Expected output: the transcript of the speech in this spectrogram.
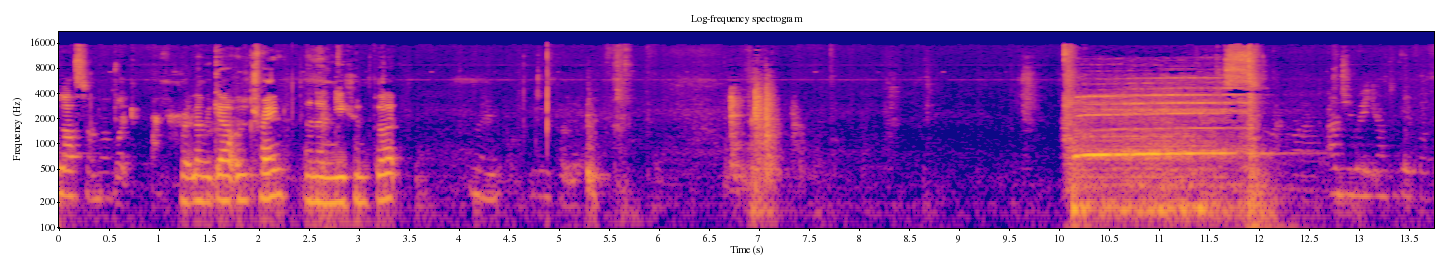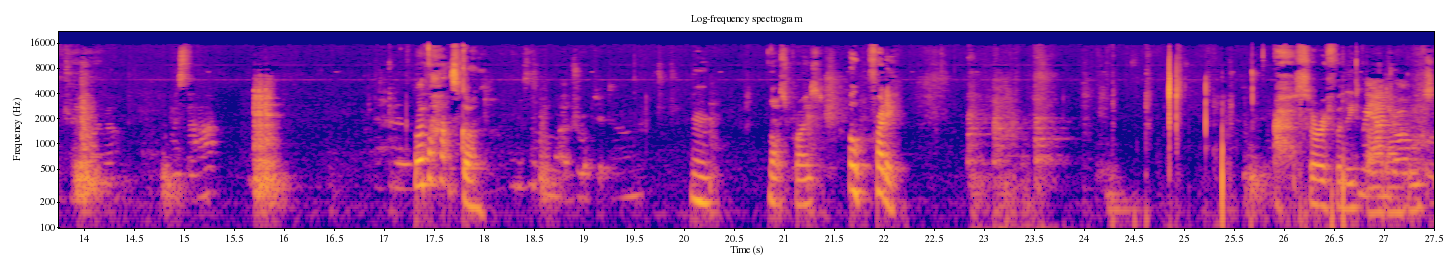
Last time I was like, Right, let me get out of the train and then you can pull it. no, you pull it. Andrew, wait, you have to go for the train driver. Where's the hat? Where the hat's gone? Someone might have dropped it down. Not surprised. Oh, Freddie. Ah, Sorry for these Wait, bad Andrew, angles.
